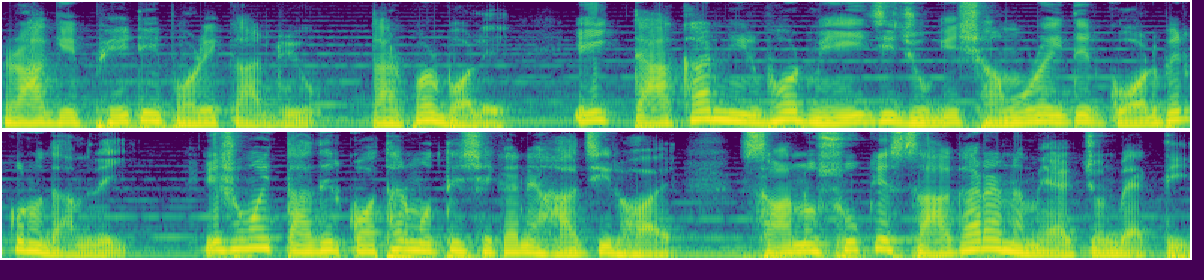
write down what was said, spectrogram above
রাগে ফেটে পড়ে কান্ড্রিউ। তারপর বলে, এই টাকা নির্ভর মেইজি যুগে সামুরাইদের গর্বের কোনো দাম নেই। এ সময় তাদের কথার মধ্যে সেখানে হাজির হয় সানোসুকে সাগারা নামে একজন ব্যক্তি,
